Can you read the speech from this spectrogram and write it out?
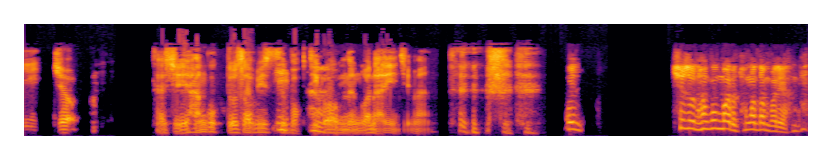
있죠. 사실 한국도 서비스 먹튀가 없는 건 아니지만. 최소한 한국말을 통한단 말이야 한국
